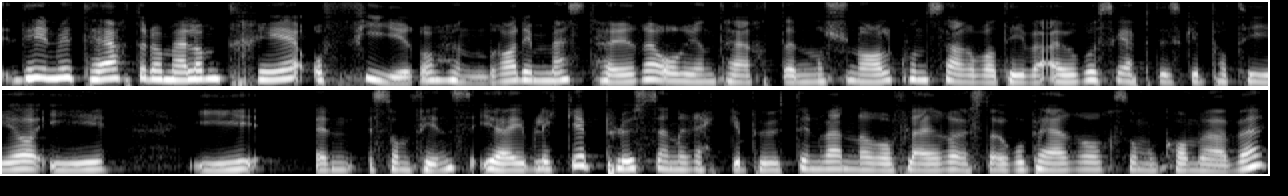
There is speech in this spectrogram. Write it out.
de inviterte da mellom 300 og 400 av de mest høyreorienterte, nasjonalkonservative, euroskeptiske partier i, i en, som fins i øyeblikket, pluss en rekke Putin-venner og flere østeuropeere som kom over,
